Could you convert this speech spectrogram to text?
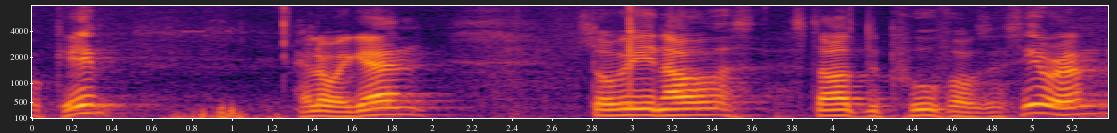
Okay. Hello again. So we now start the proof of the theorem.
